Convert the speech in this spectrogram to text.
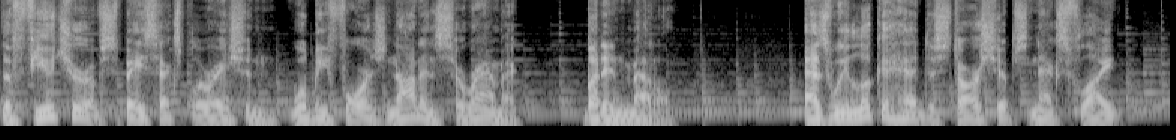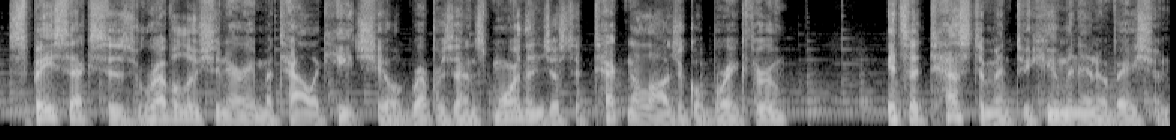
The future of space exploration will be forged not in ceramic, but in metal. As we look ahead to Starship's next flight, SpaceX's revolutionary metallic heat shield represents more than just a technological breakthrough. It's a testament to human innovation,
